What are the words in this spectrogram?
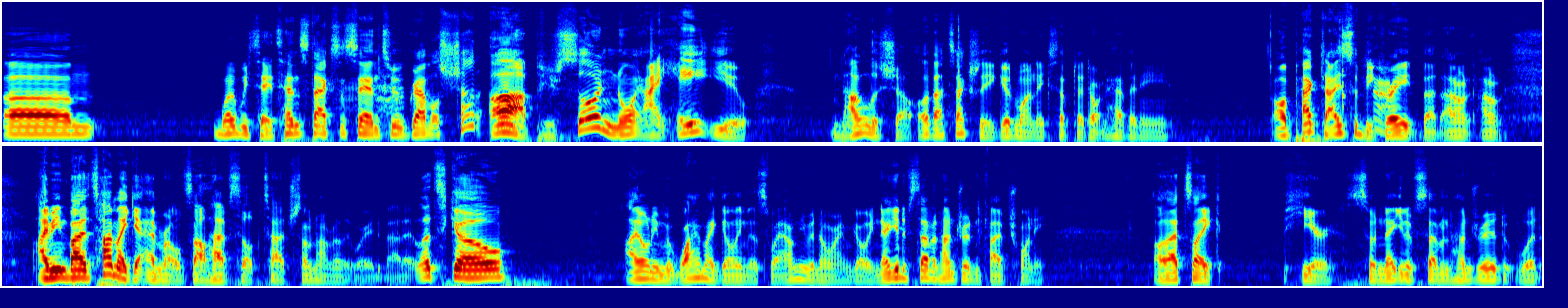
Um, what did we say? 10 stacks of sand, two gravel. Shut up! You're so annoying. I hate you. Nautilus shell. Oh, that's actually a good one. Except I don't have any. Oh, packed ice would be great, but I don't. I don't. I mean, by the time I get emeralds, I'll have silk touch, so I'm not really worried about it. Let's go. I don't even. Why am I going this way? I don't even know where I'm going. Negative 700 and 520. Oh, that's like here. So negative 700 would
